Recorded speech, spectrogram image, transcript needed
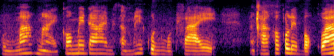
คุณมากมายก็ไม่ได้มันทำให้คุณหมดไฟนะคะเขาก็เลยบอกว่า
